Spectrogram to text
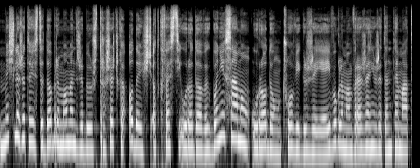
Myślę, że to jest dobry moment, żeby już troszeczkę odejść od kwestii urodowych, bo nie samą urodą człowiek żyje i w ogóle mam wrażenie, że ten temat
